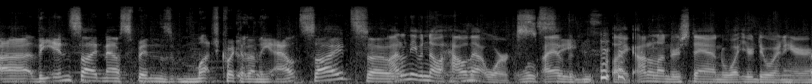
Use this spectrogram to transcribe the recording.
uh, the inside now spins much quicker than the outside. So I don't even know how that works. We'll I have like I don't understand what you're doing here.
